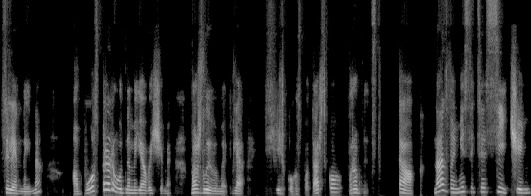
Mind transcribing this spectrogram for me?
селянина, або з природними явищами, важливими для сільськогосподарського виробництва. Так, назва місяця січень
